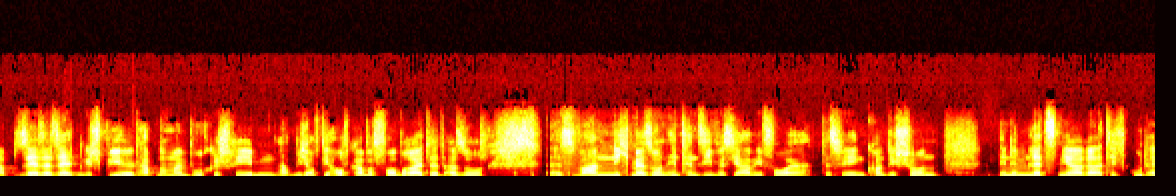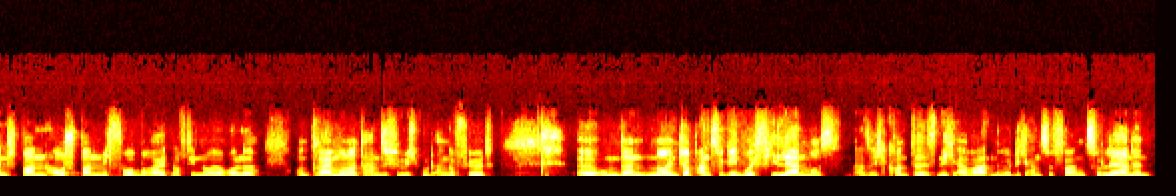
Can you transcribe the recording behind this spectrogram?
habe sehr, sehr selten gespielt, habe noch mein Buch geschrieben, habe mich auf die Aufgabe vorbereitet. Also es war nicht mehr so ein intensives Jahr wie vorher. Deswegen konnte ich schon in dem letzten Jahr relativ gut entspannen, ausspannen, mich vorbereiten auf die neue Rolle. Und drei Monate haben sich für mich gut angefühlt, äh, um dann einen neuen Job anzugehen, wo ich viel lernen muss. Also ich konnte es nicht erwarten, wirklich anzufangen, zu lernen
